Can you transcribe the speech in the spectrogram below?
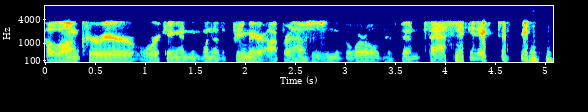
a long career working in one of the premier opera houses in the world has been fascinating to me.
